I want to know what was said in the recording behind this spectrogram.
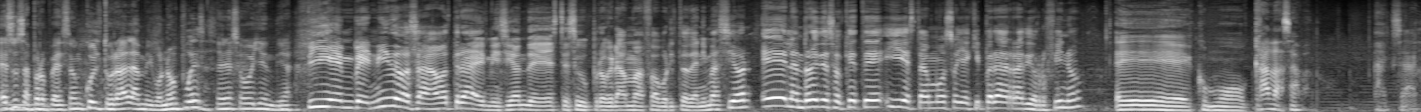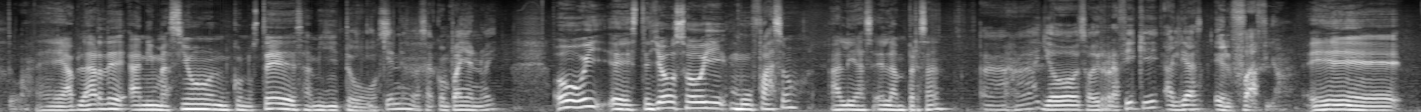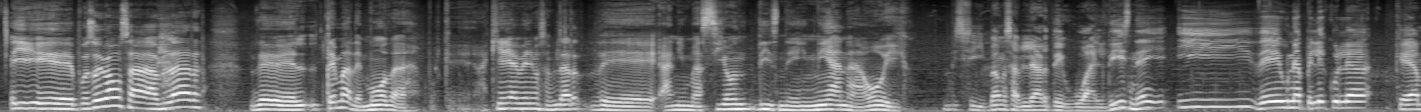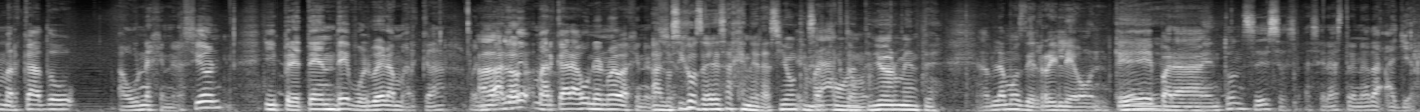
Eso es apropiación cultural, amigo. No puedes hacer eso hoy en día. Bienvenidos a otra emisión de este su programa favorito de animación, El Androide Soquete, y estamos hoy aquí para Radio Rufino. Eh, como cada sábado. Exacto. Eh, hablar de animación con ustedes, amiguitos. ¿Y quiénes nos acompañan hoy? Hoy, este, yo soy Mufaso, alias el Ampersand. Ajá, yo soy Rafiki, alias el Fafio. Eh, y eh, pues hoy vamos a hablar del tema de moda, porque aquí ya venimos a hablar de animación disneyniana hoy. Sí, vamos a hablar de Walt Disney y de una película que ha marcado a una generación y pretende volver a marcar, bueno, A- lo- marcar a una nueva generación. A los hijos de esa generación que marcó anteriormente. Hablamos del Rey León, que Eh. para entonces es- será estrenada ayer.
